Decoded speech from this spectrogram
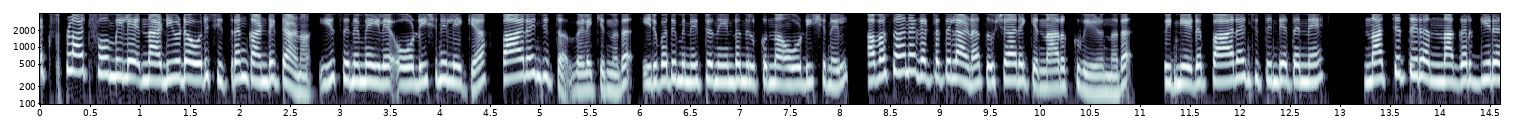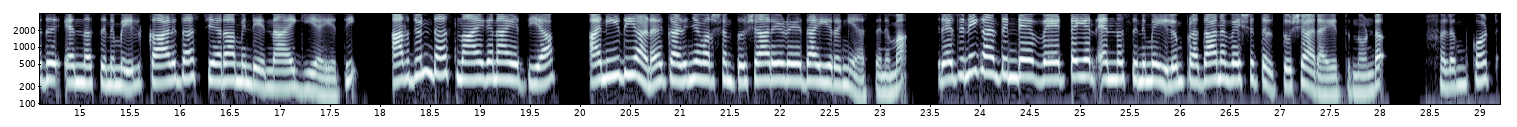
എക്സ് പ്ലാറ്റ്ഫോമിലെ നടിയുടെ ഒരു ചിത്രം കണ്ടിട്ടാണ് ഈ സിനിമയിലെ ഓഡീഷനിലേക്ക് പാരഞ്ചിത്ത് വിളിക്കുന്നത്. ഇരുപത് മിനിറ്റ് നീണ്ടു നിൽക്കുന്ന ഓഡീഷനിൽ അവസാന ഘട്ടത്തിലാണ് തുഷാരയ്ക്ക് നറുക്കു വീഴുന്നത്. പിന്നീട് പാരഞ്ചിത്തിന്റെ തന്നെ നച്ചത്തിര നഗർഗിരത് എന്ന സിനിമയിൽ കാളിദാസ് ജയറാമിന്റെ നായികയായി എത്തി അർജുൻ ദാസ് നായകനായെത്തിയ അനീതിയാണ് കഴിഞ്ഞ വർഷം തുഷാരയുടേതായി ഇറങ്ങിയ സിനിമ. രജനീകാന്തിന്റെ വേട്ടയൻ എന്ന സിനിമയിലും പ്രധാന വേഷത്തിൽ തുഷാര എത്തുന്നുണ്ട്. ഫിലിം കോട്ട്.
